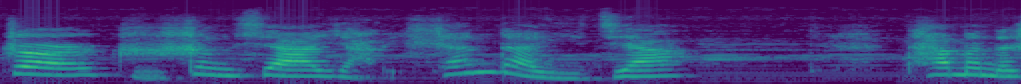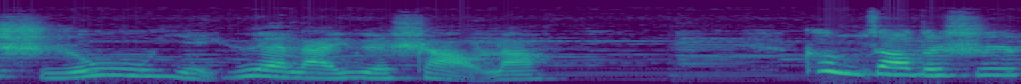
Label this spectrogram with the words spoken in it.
这儿只剩下亚历山大一家。他们的食物也越来越少了。更糟的是，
